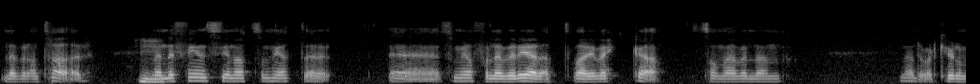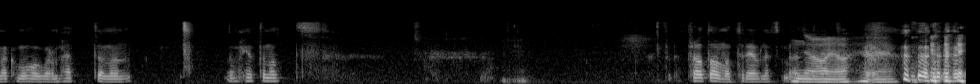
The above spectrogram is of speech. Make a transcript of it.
leverantör. Mm. Men det finns ju något som heter, eh, som jag får levererat varje vecka. Som är väl en, det hade varit kul om jag kommer ihåg vad de hette men de heter något, prata om något trevligt är Ja, ja. eh.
